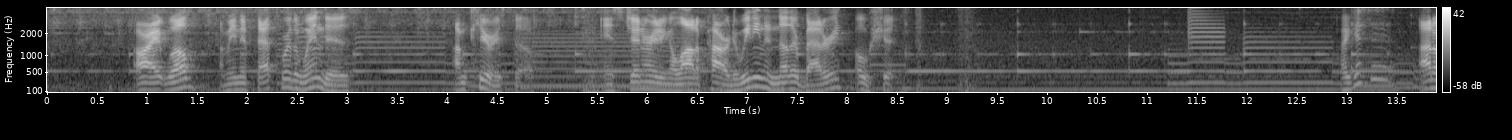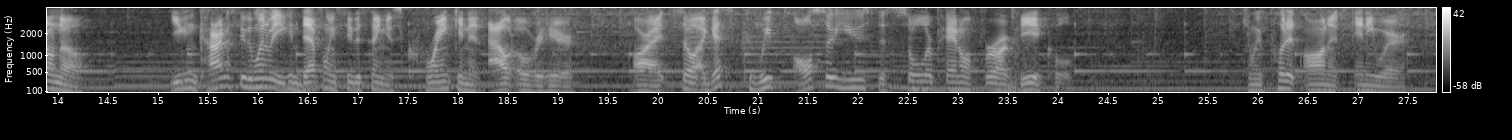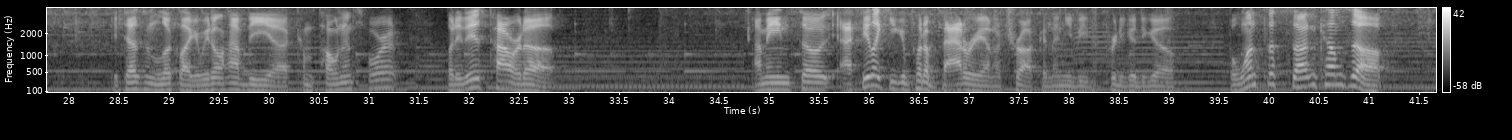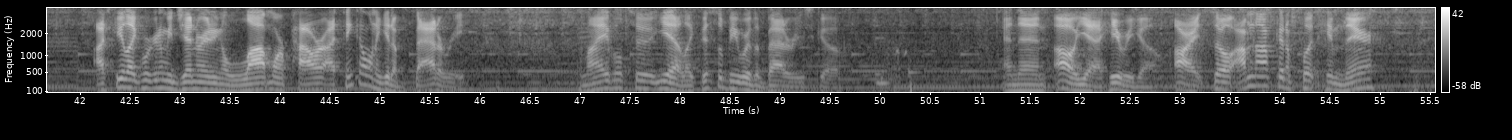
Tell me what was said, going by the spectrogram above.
Alright, well, I mean, if that's where the wind is... I'm curious, though. And it's generating a lot of power. Do we need another battery? Oh, shit. I guess it... I don't know. You can kind of see the wind, but you can definitely see this thing is cranking it out over here. Alright, so I guess could we also use this solar panel for our vehicle? Can we put it on it anywhere? It doesn't look like it. We don't have the uh, components for it, but it is powered up. I mean, so I feel like you could put a battery on a truck and then you'd be pretty good to go. But once the sun comes up, I feel like we're going to be generating a lot more power. I think I want to get a battery. Am I able to? Yeah, like this will be where the batteries go. And then, oh yeah, here we go. All right, so I'm not to put him there.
